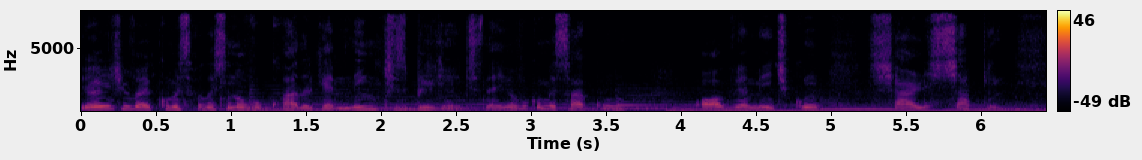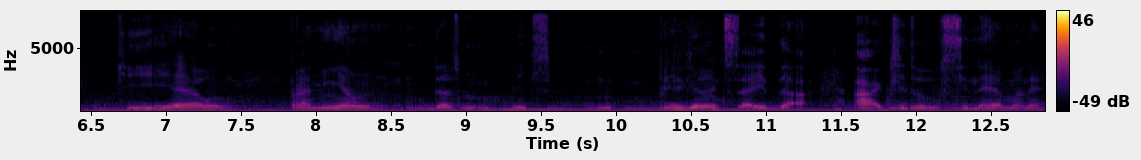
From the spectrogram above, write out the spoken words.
E hoje a gente vai começar com esse novo quadro que é Mentes Brilhantes, né? E eu vou começar com, obviamente, com Charles Chaplin, que é um, para mim é um das mentes brilhantes aí da arte do cinema, né?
